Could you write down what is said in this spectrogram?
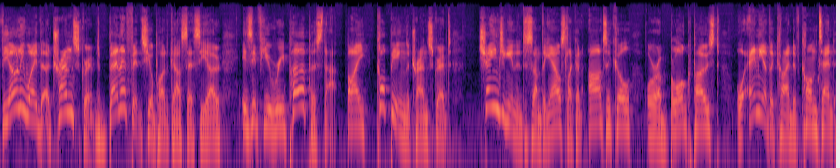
The only way that a transcript benefits your podcast SEO is if you repurpose that by copying the transcript, changing it into something else like an article or a blog post or any other kind of content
